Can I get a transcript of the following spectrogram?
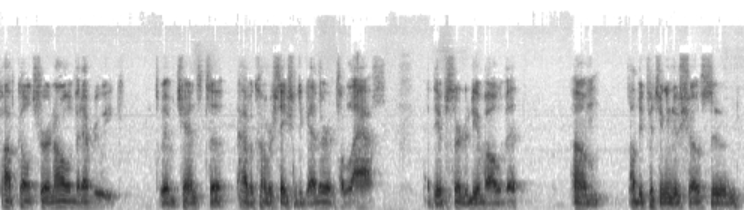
pop culture and all of it every week. So we have a chance to have a conversation together and to laugh at the absurdity of all of it. Um, I'll be pitching a new show soon.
